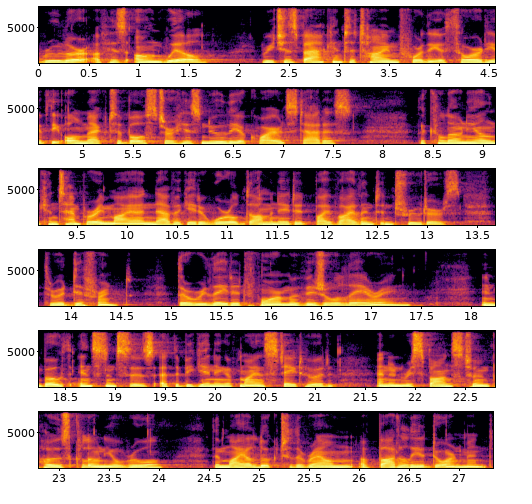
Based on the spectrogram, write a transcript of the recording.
ruler of his own will reaches back into time for the authority of the Olmec to bolster his newly acquired status, the colonial and contemporary Maya navigate a world dominated by violent intruders through a different, though related form of visual layering. In both instances, at the beginning of Maya statehood and in response to imposed colonial rule, the Maya looked to the realm of bodily adornment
